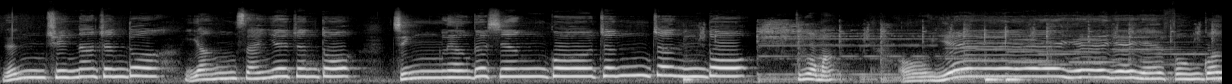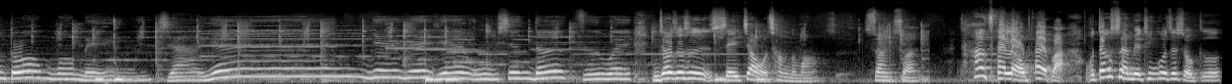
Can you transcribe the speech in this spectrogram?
人群那真多，阳伞也真多，清凉的鲜果真真多。听过吗？哦耶耶耶耶，风光多么美，夏燕。耶耶耶，无限的滋味。你知道这是谁叫我唱的吗？酸酸，他才老派吧？我当时还没有听过这首歌，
